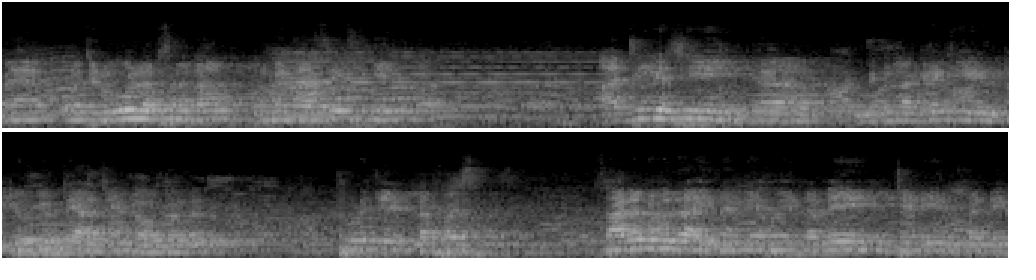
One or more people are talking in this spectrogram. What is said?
ਮੈਂ ਉਹ ਜ਼ਰੂਰ ਅਫਸਾਨਾ ਨੂੰ ਮੈਂ ਦੱਸ ਸੀ ਅੱਜ ਹੀ ਅਸੀਂ ਮੈਨੂੰ ਲੱਗ ਰਿਹਾ ਕਿ YouTube ਤੇ ਅੱਜ ਹੀ ਜਾਏਗਾ ਉਹਦਾ ਥੋੜੇ ਜਿਹੇ ਲਫ਼ਜ਼ ਸਾਰਿਆਂ ਨੂੰ ਵਧਾਈ ਦਿੰਦੇ ਹੋਏ ਨਵੇਂ ਜਿਹੜੇ ਸਾਡੇ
